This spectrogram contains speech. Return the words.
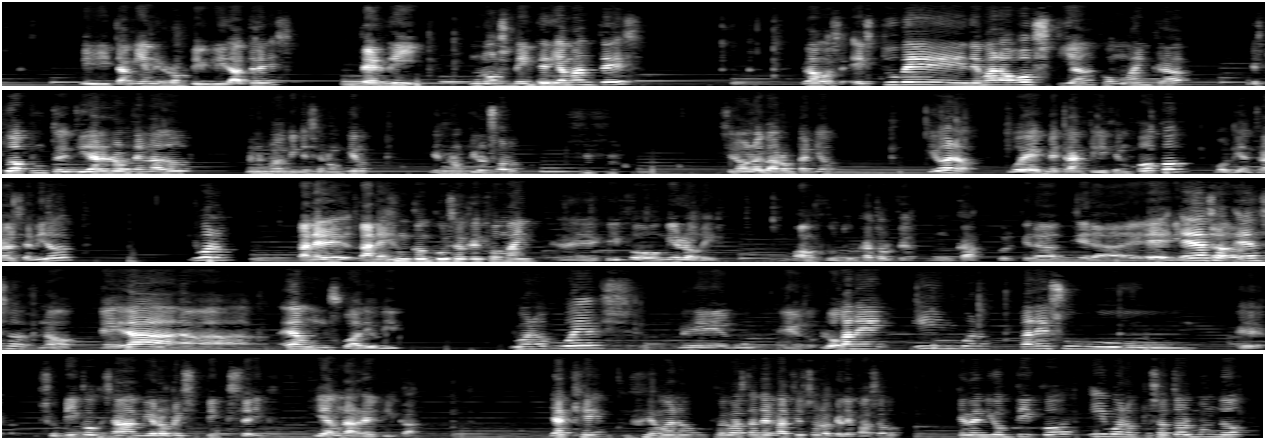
y también irrompibilidad 3. Perdí unos 20 diamantes. Y vamos, estuve de mala hostia con Minecraft. Estuve a punto de tirar el ordenador. Menos mal que se rompió. Y se rompió solo. si no lo iba a romper yo. Y bueno, pues me tranquilicé un poco. Volví a entrar al servidor. Y bueno, gané, gané un concurso que hizo Mine, eh, que hizo Mirogi. Vamos, Culture 14, nunca. Porque era, ¿qué era? Eh, era eso, era eso, no, era, era un usuario VIP. Y bueno, pues me- eh, lo gané y bueno, gané su eh, su pico que se llama Mirogi Shake y era una réplica. Ya que, bueno, fue bastante gracioso lo que le pasó, que vendió un pico y bueno, pues a todo el mundo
